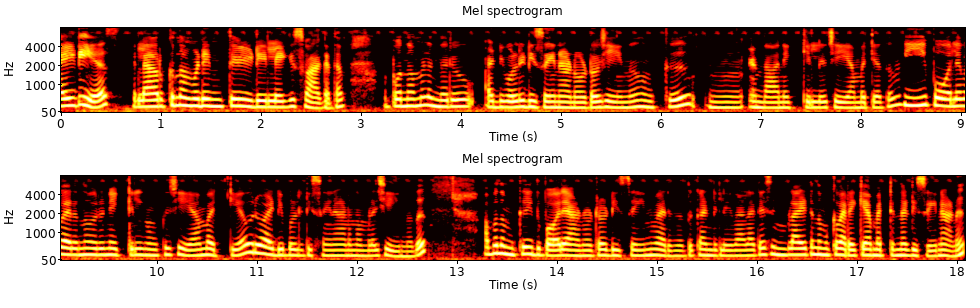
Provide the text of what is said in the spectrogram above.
ഐഡിയാസ് എല്ലാവർക്കും നമ്മുടെ ഇന്നത്തെ വീഡിയോയിലേക്ക് സ്വാഗതം. അപ്പോൾ നമ്മൾ ഇന്നൊരു അടിപൊളി ഡിസൈനാണ് കേട്ടോ ചെയ്യുന്നത്. നമുക്ക് എന്താ നെക്കിൽ ചെയ്യാൻ പറ്റിയത്? വി പോലെ വരുന്ന ഒരു നെക്കിൽ നമുക്ക് ചെയ്യാൻ പറ്റിയ ഒരു അടിപൊളി ഡിസൈനാണ് നമ്മൾ ചെയ്യുന്നത്. അപ്പോൾ നമുക്ക് ഇതുപോലെയാണ് കേട്ടോ ഡിസൈൻ വരുന്നത്. കണ്ടില്ലേ? വളരെ സിമ്പിളായിട്ട് നമുക്ക് വരയ്ക്കാൻ പറ്റുന്ന ഡിസൈനാണ്.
